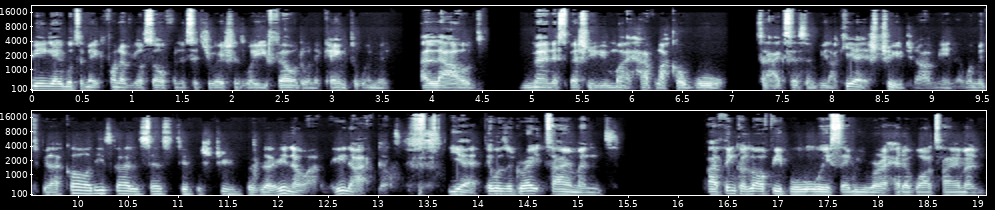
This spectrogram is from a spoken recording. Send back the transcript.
being able to make fun of yourself in the situations where you failed when it came to women allowed men, especially you might have like a wall to access and be like, yeah, it's true. Do you know what I mean? And women to be like, oh, these guys are sensitive. It's true. But like, you know, what I mean? you know. Yeah, it was a great time. And I think a lot of people always say we were ahead of our time. And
